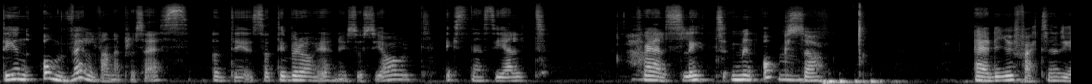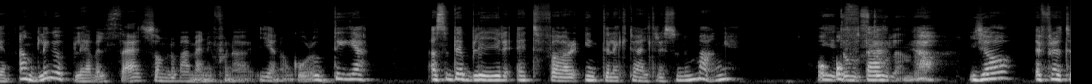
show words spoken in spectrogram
det är en omvälvande process. Och det, så det berör en nu socialt, existentiellt, själsligt men också är det ju faktiskt en ren andlig upplevelse som de här människorna genomgår. Och det, alltså det blir ett för intellektuellt resonemang. Och I domstolen. Ja, ja, för att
